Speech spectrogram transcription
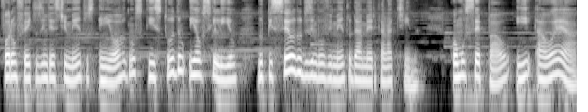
foram feitos investimentos em órgãos que estudam e auxiliam no pseudo-desenvolvimento da América Latina, como o CEPAL e a OEA,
